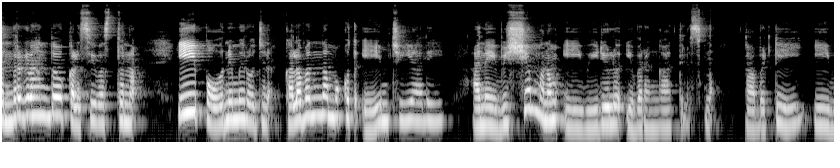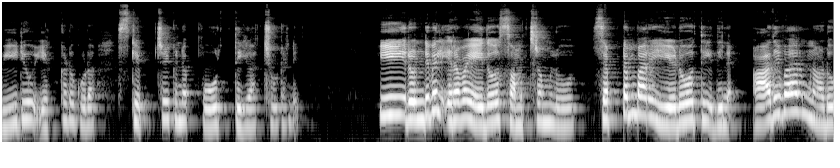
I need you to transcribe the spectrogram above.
చంద్రగ్రహంతో కలిసి వస్తున్న ఈ పౌర్ణమి రోజున కలబంద మొక్కతో ఏం చేయాలి అనే విషయం మనం ఈ వీడియోలో వివరంగా తెలుసుకుందాం. కాబట్టి ఈ వీడియో ఎక్కడ కూడా స్కిప్ చేయకుండా పూర్తిగా చూడండి. ఈ రెండు వేల ఇరవై ఐదో సంవత్సరంలో సెప్టెంబర్ ఏడవ తేదీన ఆదివారం నాడు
